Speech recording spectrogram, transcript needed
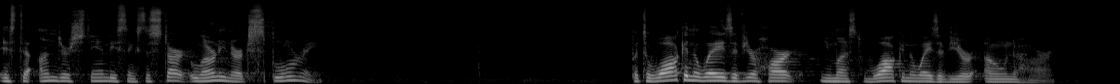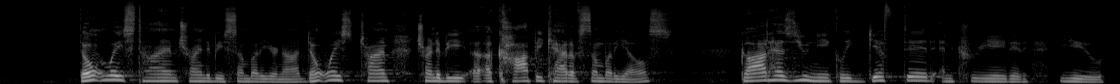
is to understand these things, to start learning or exploring. But to walk in the ways of your heart, you must walk in the ways of your own heart. Don't waste time trying to be somebody you're not. Don't waste time trying to be a copycat of somebody else. God has uniquely gifted and created you.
